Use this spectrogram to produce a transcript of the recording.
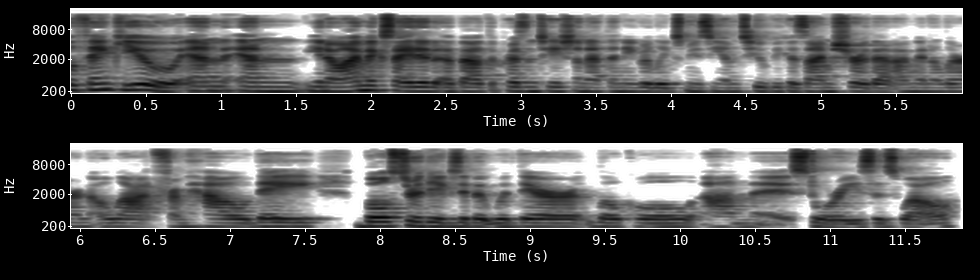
Well, thank you, and and you know I'm excited about the presentation at the Negro Leagues Museum too because I'm sure that I'm going to learn a lot from how they bolster the exhibit with their local um, stories as well.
